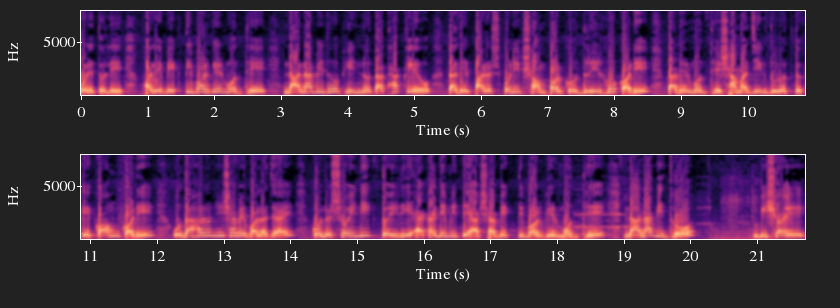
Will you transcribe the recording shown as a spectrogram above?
করে তোলে। ফলে ব্যক্তিবর্গের মধ্যে নানাবিধ ভিন্নতা থাকলেও তাদের পারস্পরিক সম্পর্ক দৃঢ় করে, তাদের মধ্যে সামাজিক দূরত্বকে কম করে। উদাহরণ হিসাবে বলা যায়, কোনো সৈনিক তৈরি একাডেমিতে আসা ব্যক্তিবর্গের মধ্যে নানাবিধ বিষয়ে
